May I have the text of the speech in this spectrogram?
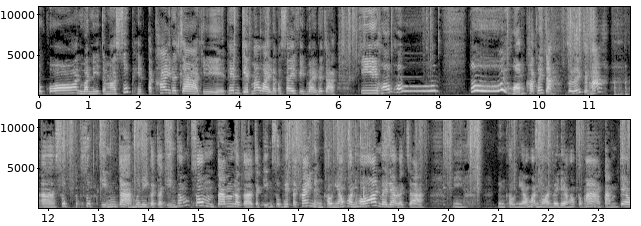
ทุกคนวันนี้จะมาซุปเห็ดตะไคร้ด้วยจ้าที่เพ่นเก็บมาไว้แล้วก็ใส่ฟิตไว้ด้วยจ้ากี่หอมหอมโอ้ยหอมคักเลยจ้ะก็เลยจะมาอ่าซุปซุปกินจ้าเมื้อนี้ก็จะกินทั้งส้มตำแล้วก็จะกินซุปเห็ดตะไคร้หนึ่งข้าวเหนียวฮ้อนไว้แล้วล่ะจ้านี่หนึ่งข้าวเหนียวฮ้อนไว้แล้วเฮาก็มาตำแจว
